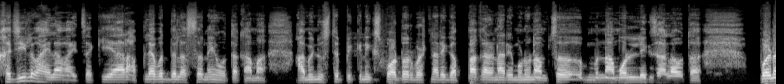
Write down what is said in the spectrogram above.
खजील व्हायला व्हायचं, की यार आपल्याबद्दल असं नाही होतं कामा. आम्ही नुसते पिकनिक स्पॉटवर बसणारे, गप्पा करणारे म्हणून आमचं नामोल्लेख झाला होता. पण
